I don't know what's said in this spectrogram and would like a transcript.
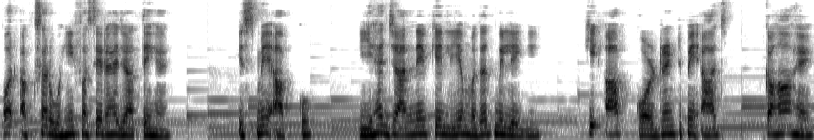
और अक्सर वहीं फंसे रह जाते हैं। इसमें आपको यह जानने के लिए मदद मिलेगी कि आप क्वाड्रेंट में आज कहाँ हैं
